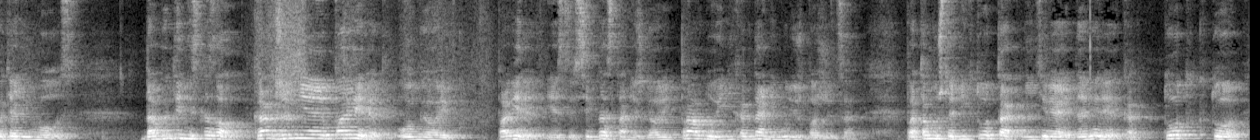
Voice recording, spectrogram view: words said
хоть один волос. Дабы ты не сказал, как же мне поверят, он говорит, поверят, если всегда станешь говорить правду и никогда не будешь божиться. Потому что никто так не теряет доверия, как тот, кто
